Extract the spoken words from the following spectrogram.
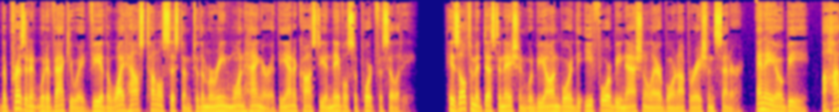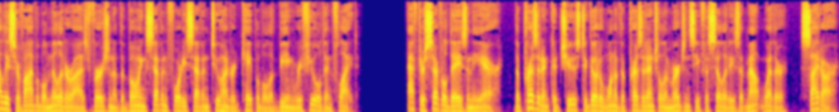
The President would evacuate via the White House tunnel system to the Marine One hangar at the Anacostia Naval Support Facility. His ultimate destination would be on board the E 4B National Airborne Operations Center, NAOC, a highly survivable militarized version of the Boeing 747 200 capable of being refueled in flight. After several days in the air, the president could choose to go to one of the presidential emergency facilities at Mount Weather, Site R,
